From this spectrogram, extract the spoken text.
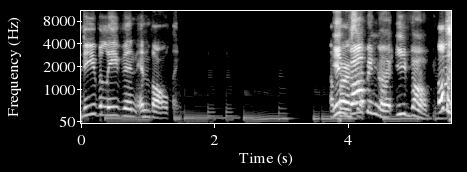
Do you believe in involving? a person? Involving or evolving? Oh,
